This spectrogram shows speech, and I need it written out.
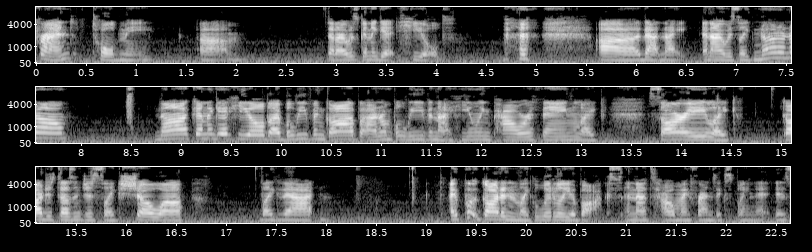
friend, told me um, that I was gonna get healed uh, that night, and I was like, no, no, no, not gonna get healed. I believe in God, but I don't believe in that healing power thing. Like, sorry, like God just doesn't just like show up like that. I put God in like literally a box, and that's how my friends explain it. Is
